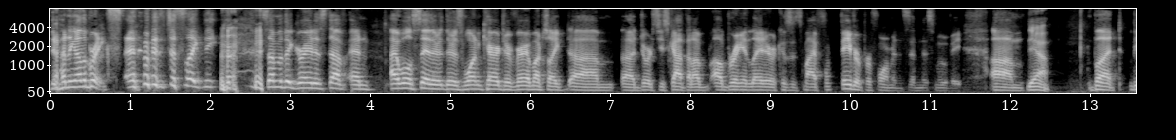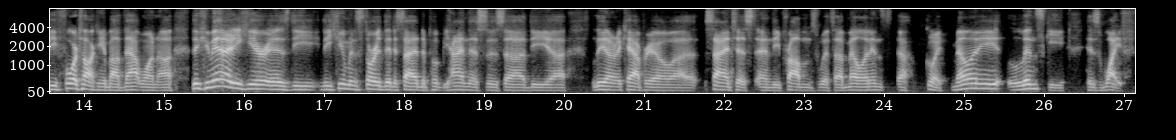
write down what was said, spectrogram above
depending on the breaks, and it was just like the some of the greatest stuff. And I will say there, there's one character very much like um, uh, George C. Scott that I'll, I'll bring in later because it's my f- favorite performance in this movie. Um, Yeah, but before talking about that one, uh, the humanity here is the the human story they decided to put behind this is uh, the uh, Leonardo DiCaprio uh, scientist and the problems with uh, Melanie uh, Melanie Lynskey, his wife,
